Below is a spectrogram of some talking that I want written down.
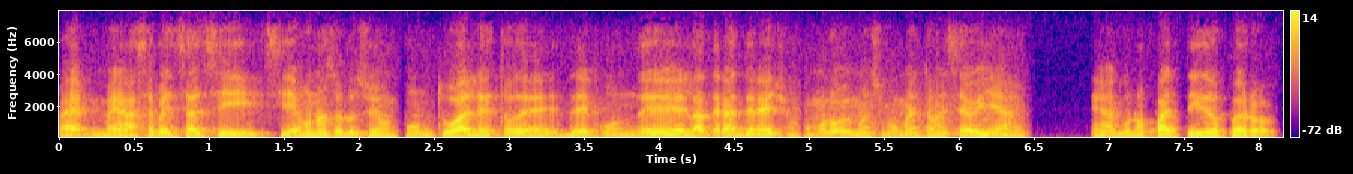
me, hace pensar si, si es una solución puntual esto de, de lateral derecho, como lo vimos en su momento en Sevilla en, algunos partidos, pero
